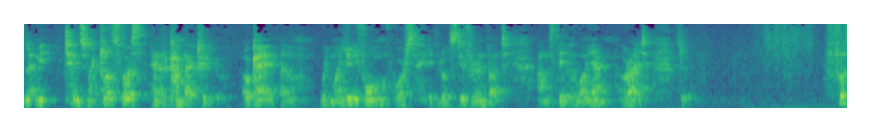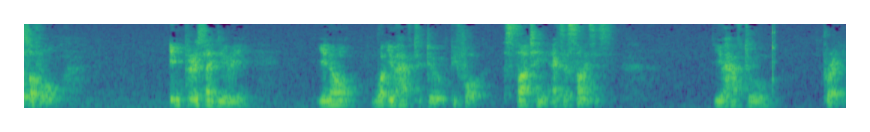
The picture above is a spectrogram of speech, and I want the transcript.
let me change my clothes first and I'll come back to you, okay? Uh, with my uniform, of course, it looks different, but I'm still who I am, alright? So, first of all, in Diri, you know what you have to do before starting exercises. You have to pray.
